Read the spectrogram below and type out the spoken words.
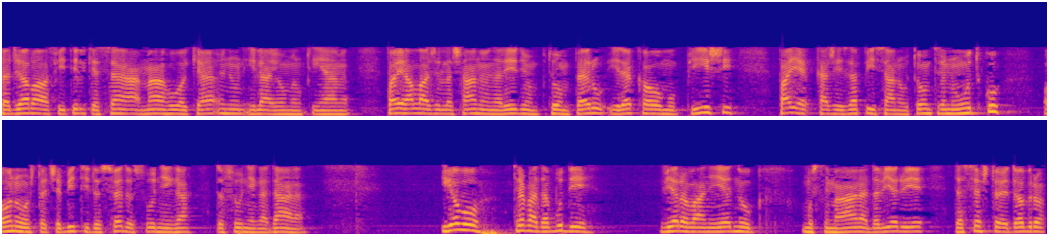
fajara fi tilke sa'a ma huwa ka'inun ila yawm al-qiyamah. Pa je Allah Želešanuhu naredio tom peru i rekao mu piši pa je, kaže, zapisano u tom trenutku ono što će biti do sve do sudnjega, do sudnjega dana. I ovo treba da bude vjerovanje jednog muslimana, da vjeruje da sve što je dobro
